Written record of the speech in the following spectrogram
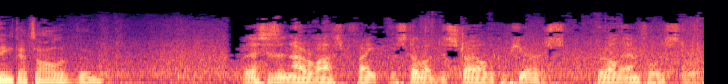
Think that's all of them. But this isn't our last fight. We've still got to destroy all the computers, where all the info is stored.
